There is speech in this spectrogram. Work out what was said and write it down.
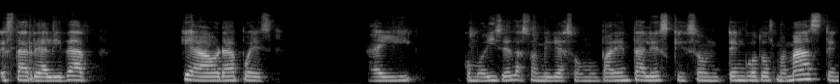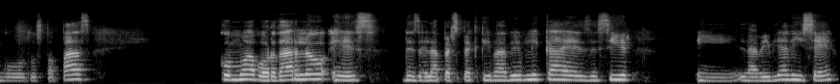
esta realidad que ahora pues hay, como dices, las familias son parentales, que son, tengo dos mamás, tengo dos papás. ¿Cómo abordarlo? Es desde la perspectiva bíblica, es decir, eh, la Biblia dice,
